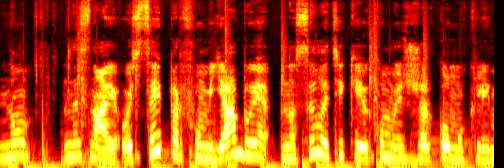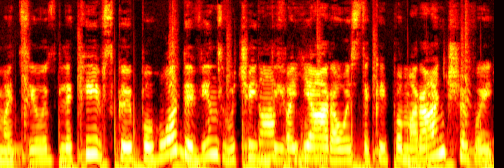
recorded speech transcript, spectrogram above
Ну, не знаю, ось цей парфум я би носила тільки в якомусь жаркому кліматі. Ось для київської погоди він звучить дивно. Яра ось такий помаранчевий.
